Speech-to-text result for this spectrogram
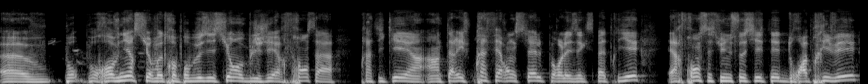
euh, pour, pour, revenir sur votre proposition, obliger Air France à pratiquer un, tarif préférentiel pour les expatriés. Air France est une société de droit privé.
